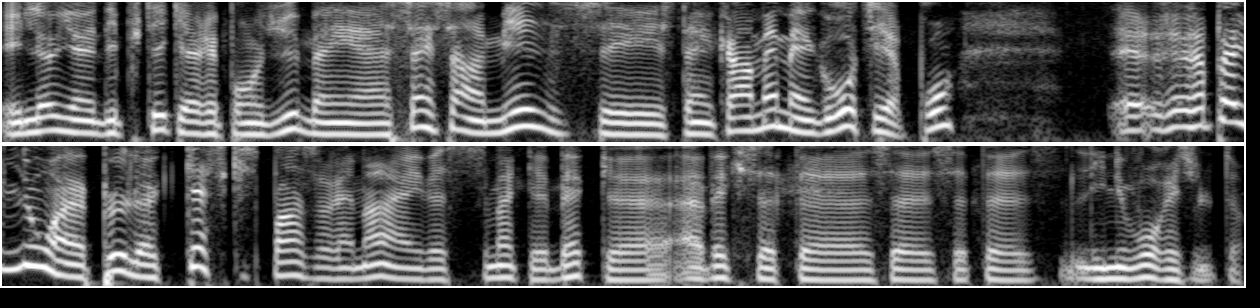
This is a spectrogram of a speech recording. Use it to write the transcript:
et là, il y a un député qui a répondu, ben 500 000, c'est quand même un gros tire-poids. Euh, rappelle-nous un peu, qu'est-ce qui se passe vraiment à Investissement Québec euh, avec euh, les nouveaux résultats?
